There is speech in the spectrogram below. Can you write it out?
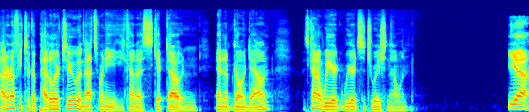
I don't know if he took a pedal or two, and that's when he he kind of skipped out and ended up going down. It's kind of weird weird situation that one. Yeah,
